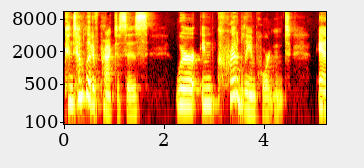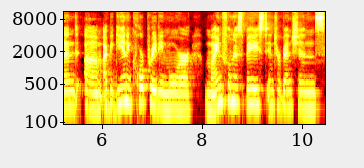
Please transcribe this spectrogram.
contemplative practices were incredibly important. And um, I began incorporating more mindfulness based interventions,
